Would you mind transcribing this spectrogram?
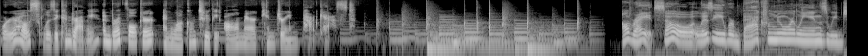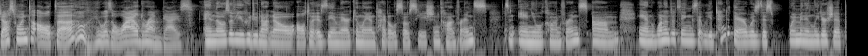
We're your hosts, Lizzie Kondravi and Brooke Volkert, and welcome to the All American Dream podcast. All right, so Lizzie, we're back from New Orleans. We just went to Alta. Ooh, it was a wild run, guys. And those of you who do not know, Alta is the American Land Title Association conference. It's an annual conference. Um, and one of the things that we attended there was this Women in Leadership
